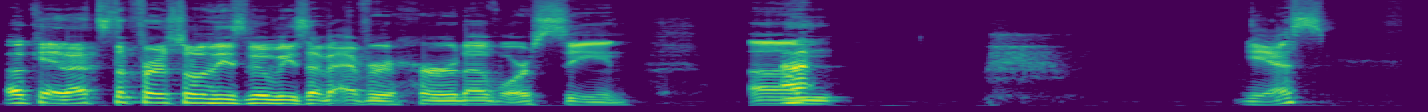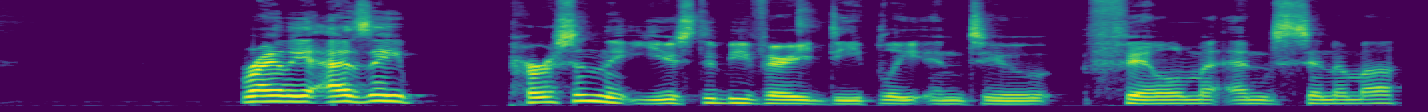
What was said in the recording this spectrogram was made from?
Okay, that's the first one of these movies I've ever heard of or seen. Um, yes. Riley, as a person that used to be very deeply into film and cinema,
